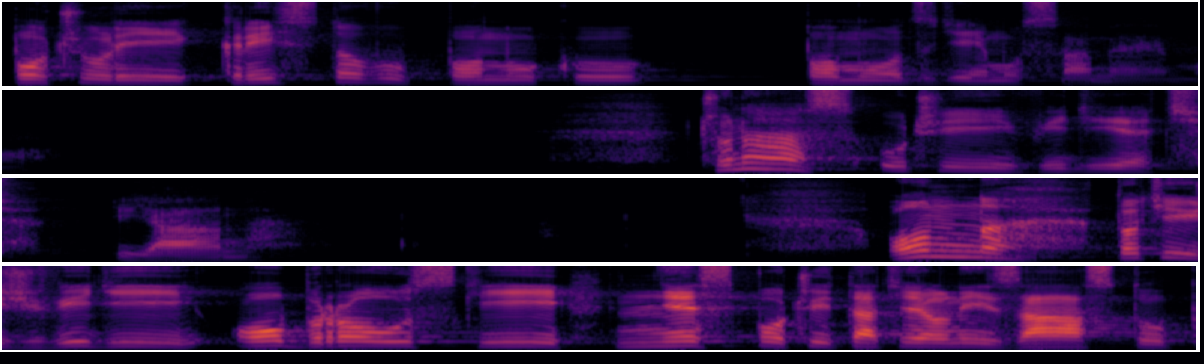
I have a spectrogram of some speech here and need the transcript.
počuli Kristovu ponuku pomôcť jemu samému. Čo nás učí vidieť Ján? On totiž vidí obrovský, nespočítateľný zástup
